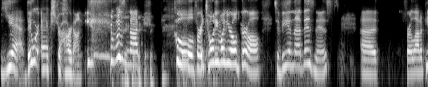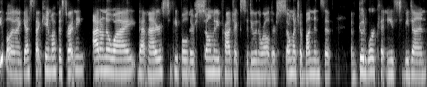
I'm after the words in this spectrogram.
yeah, they were extra hard on me. it was not cool for a 21 year old girl to be in that business uh, for a lot of people. And I guess that came off as threatening. I don't know why that matters to people. There's so many projects to do in the world, there's so much abundance of, of good work that needs to be done.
